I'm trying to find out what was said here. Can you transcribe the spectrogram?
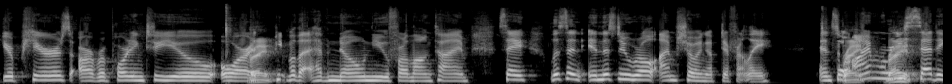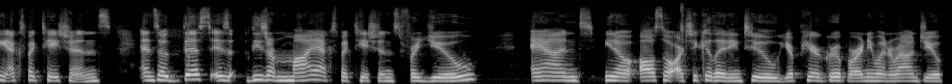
your peers are reporting to you or right. people that have known you for a long time, say, listen, in this new role, I'm showing up differently. And so right, I'm resetting right. expectations. And so this is, these are my expectations for you and you know also articulating to your peer group or anyone around you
